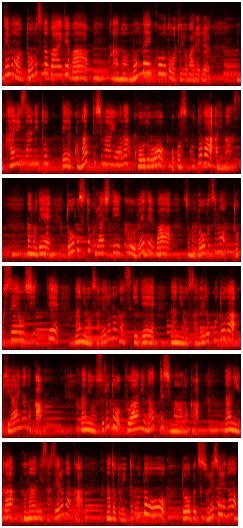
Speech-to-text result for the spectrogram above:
でも動物の場合ではあの問題行動と呼ばれる飼い主さんにとって困ってしまうような行動を起こすことがあります。なので動物と暮らしていく上ではその動物の特性を知って何をされるのが好きで何をされることが嫌いなのか何をすると不安になってしまうのか何が不満にさせるのかなどといったことを動物それぞれの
